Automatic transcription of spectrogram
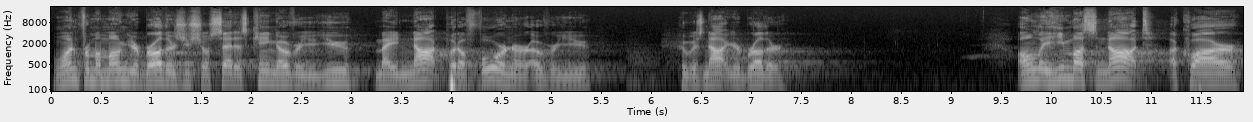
One from among your brothers you shall set as king over you. You may not put a foreigner over you who is not your brother. Only he must not acquire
